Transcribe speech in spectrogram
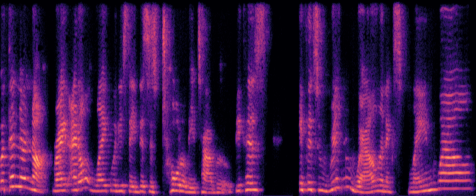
but then they're not, right? I don't like when you say this is totally taboo because if it's written well and explained well,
